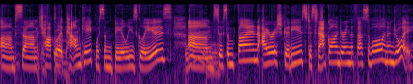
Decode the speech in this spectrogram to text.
um, some chocolate fun. pound cake with some Bailey's glaze. Um, so some fun Irish goodies to snack on during the festival and enjoy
